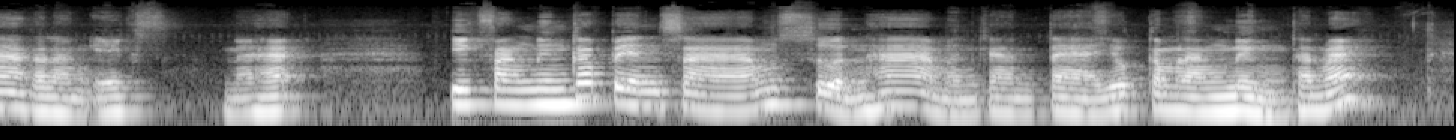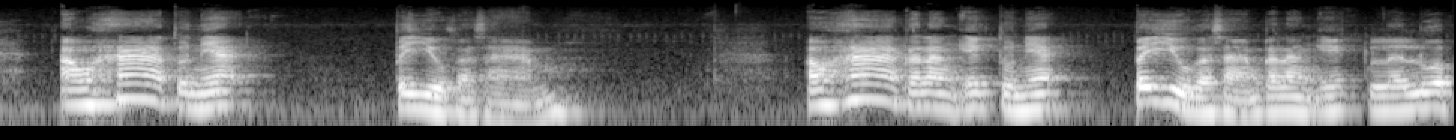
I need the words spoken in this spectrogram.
5กำลัง x นะฮะอีกฝั่งหนึ่งก็เป็น3ส่วน5เหมือนกันแต่ยกกำลัง 1 ทันไหมเอา 5 ตัวเนี้ยไปอยู่กับ 3 เอา 5กำลัง x ตัวเนี้ยไปอยู่กับ 3กำลัง x แล้วรวบ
